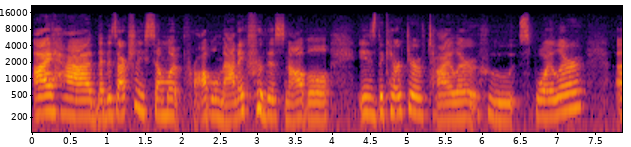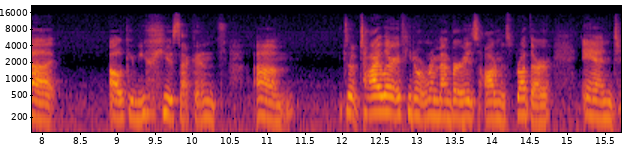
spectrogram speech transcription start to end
I had that is actually somewhat problematic for this novel is the character of Tyler who spoiler uh, I'll give you a few seconds. Um, so Tyler, if you don't remember, is Autumn's brother, and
